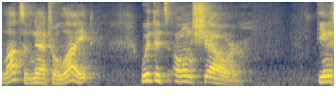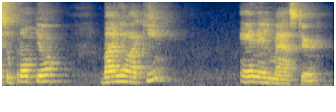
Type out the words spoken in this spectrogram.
lots of natural light with its own shower. Tiene su propio baño aquí en el master.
